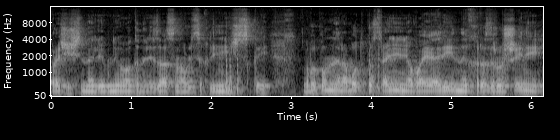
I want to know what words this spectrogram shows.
прочищена ливневая канализация на улице Клинической. Выполнены работы по устранению аварийных разрушений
